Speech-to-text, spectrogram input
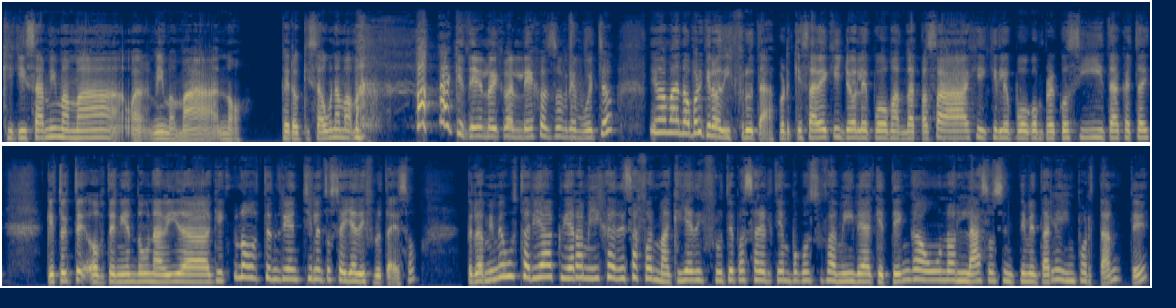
que quizá mi mamá, bueno, mi mamá no, pero quizá una mamá que tiene los hijos lejos sufre mucho, mi mamá no porque lo disfruta, porque sabe que yo le puedo mandar pasajes, que le puedo comprar cositas, ¿cachai? Que estoy obteniendo una vida que no obtendría en Chile, entonces ella disfruta eso. Pero a mí me gustaría criar a mi hija de esa forma, que ella disfrute pasar el tiempo con su familia, que tenga unos lazos sentimentales importantes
